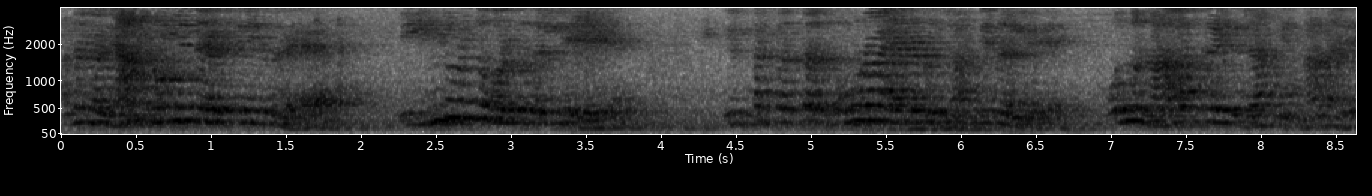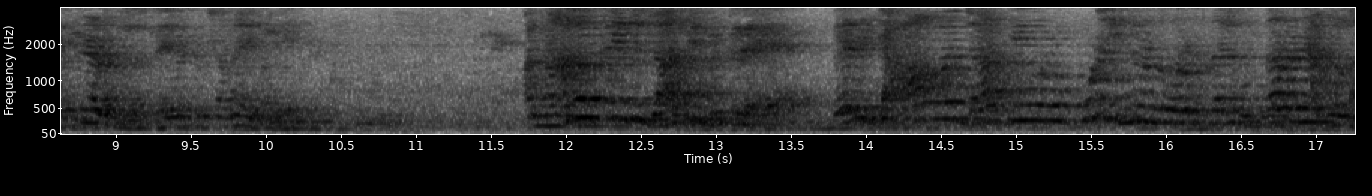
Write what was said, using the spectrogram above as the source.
ಅಂದ್ರೆ ನಾನು ಯಾಕೆ ನೋವಿಂದ ಹೇಳ್ತೀನಿ ಅಂದ್ರೆ, ಈ ಹಿಂದುಳಿದ ವರ್ಗದಲ್ಲಿ ಇರ್ತಕ್ಕಂಥ ನೂರ ಎರಡು ಜಾತಿನಲ್ಲಿ ಒಂದು ನಾಲ್ಕೈದು ಜಾತಿ, ನಾನು ಹೆಸರು ಹೇಳೋದಿಲ್ಲ, ದಯವಿಟ್ಟು ಕ್ಷಮೆ ಇರಲಿ. ಆ ನಾಲ್ಕೈದು ಜಾತಿ ಬಿಟ್ರೆ ಬೇರೆ ಯಾವ ಜಾತಿಯವರು ಕೂಡ ಹಿಂದುಳಿದ ವರ್ಗದಲ್ಲಿ ಉದ್ಧಾರಣೆ ಆಗೋಲ್ಲ.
